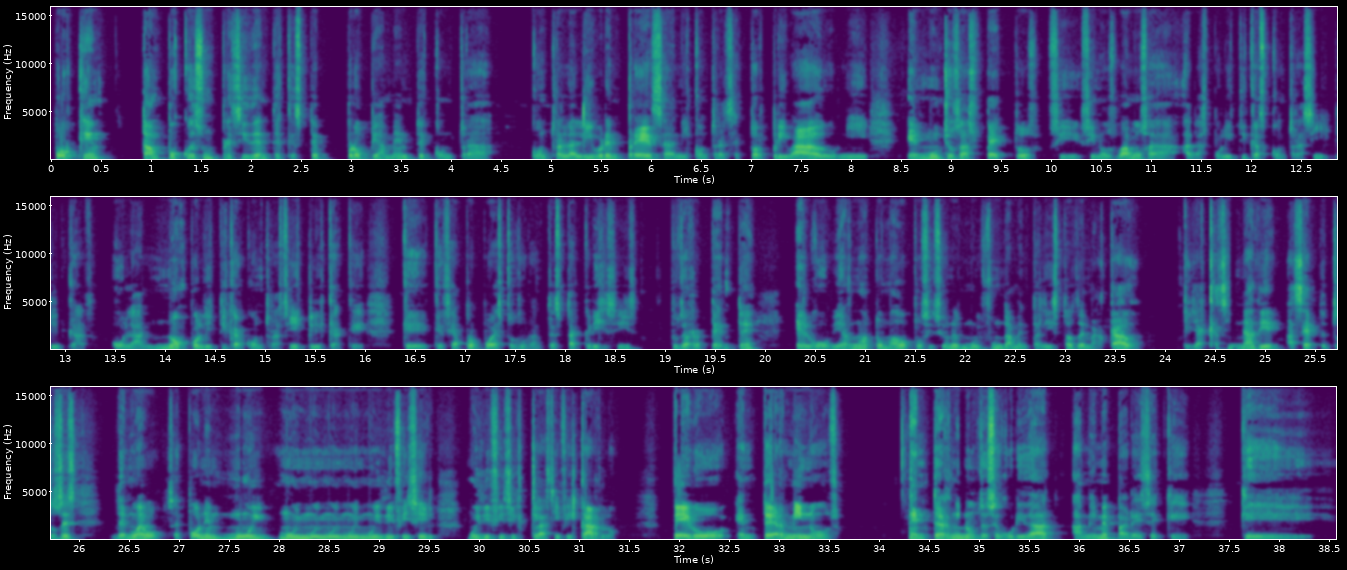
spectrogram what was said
porque tampoco es un presidente que esté propiamente contra, contra la libre empresa, ni contra el sector privado, ni en muchos aspectos, si, si nos vamos a, las políticas contracíclicas o la no política contracíclica que, que, que se ha propuesto durante esta crisis, pues de repente el gobierno ha tomado posiciones muy fundamentalistas de mercado, que ya casi nadie acepta. Entonces, de nuevo, se pone muy, muy, muy, muy, muy, muy difícil, muy difícil clasificarlo. Pero en términos, en términos de seguridad, a mí me parece que,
